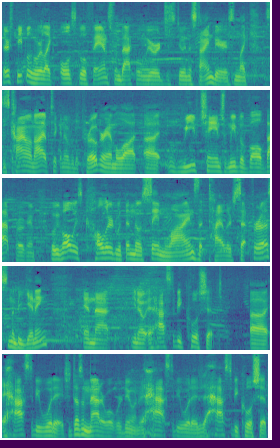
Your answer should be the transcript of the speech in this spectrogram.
there's people who are like old school fans from back when we were just doing the Stein beers. And like since Kyle and I have taken over the program a lot, uh, we've changed and we've evolved that program. But we've always colored within those same lines that Tyler set for us in the beginning. And that you know it has to be cool shipped. Uh, it has to be wood age. It doesn't matter what we're doing. It has to be wood age. It has to be cool ship.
